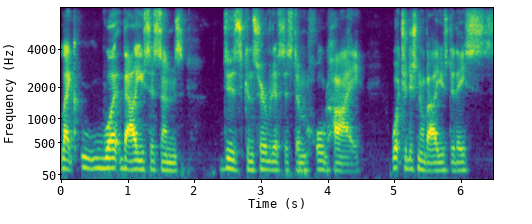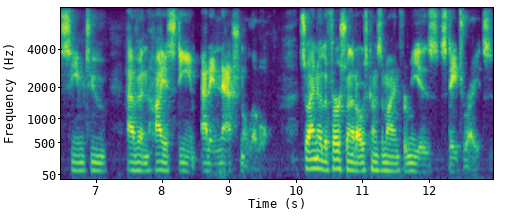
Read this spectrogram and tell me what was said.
Like, what value systems does conservative system hold high? What traditional values do they seem to have in high esteem at a national level? So I know the first one that always comes to mind for me is states' rights.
